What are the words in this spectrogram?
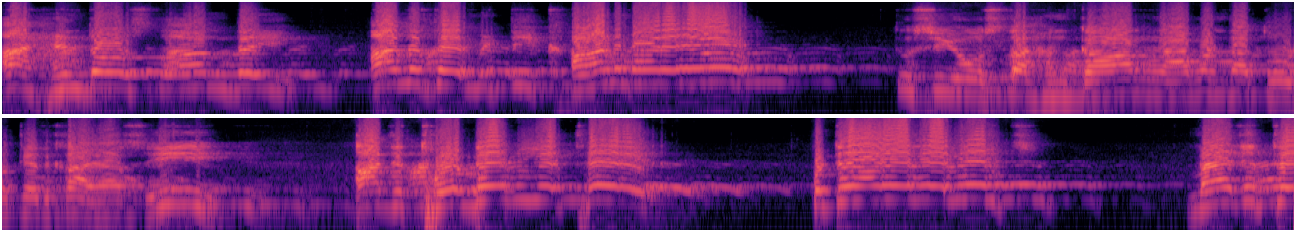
ਆ ਹਿੰਦੁਸਤਾਨ ਦੀ ਅੰਨ ਤੇ ਮਿੱਟੀ ਖਾਣ ਵਾਲੇ ਹੋ। ਤੁਸੀਂ ਉਸ ਦਾ ਹੰਕਾਰ ਰਾਵਣ ਦਾ ਤੋੜ ਕੇ ਦਿਖਾਇਆ ਸੀ। ਅੱਜ ਤੁਹਾਡੇ ਵੀ ਇੱਥੇ, ਪਟਿਆਲੇ ਦੇ ਵਿੱਚ। ਮੈਂ ਜਿੱਥੇ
